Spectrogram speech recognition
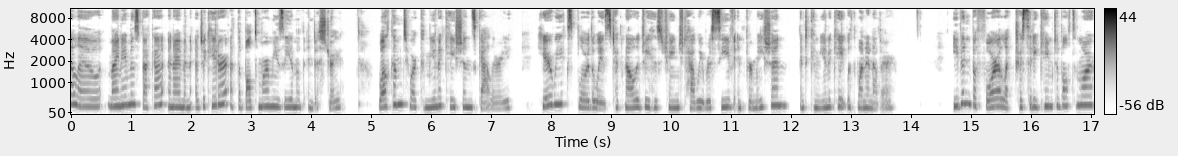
Hello, my name is Becca, and I'm an educator at the Baltimore Museum of Industry. Welcome to our Communications Gallery. Here we explore the ways technology has changed how we receive information and communicate with one another. Even before electricity came to Baltimore,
